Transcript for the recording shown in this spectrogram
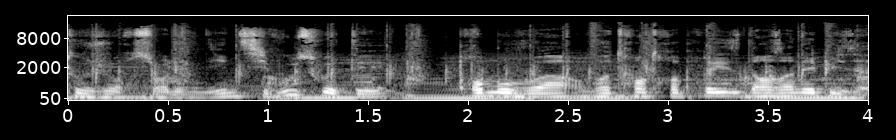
toujours sur LinkedIn, si vous souhaitez promouvoir votre entreprise dans un épisode.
